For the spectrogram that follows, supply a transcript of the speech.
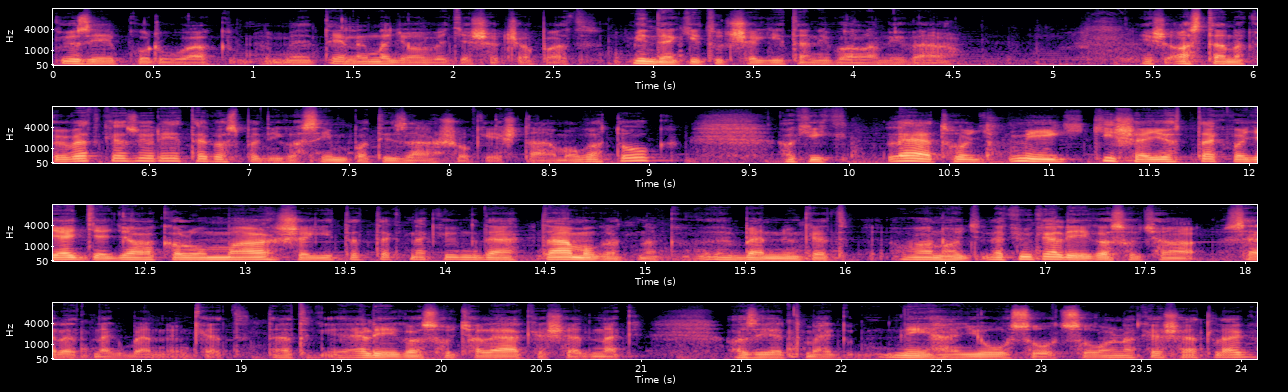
középkorúak, tényleg nagyon vegyes a csapat. Mindenki tud segíteni valamivel. És aztán a következő réteg, az pedig a szimpatizánsok és támogatók, akik lehet, hogy még ki se jöttek, vagy egy-egy alkalommal segítettek nekünk, de támogatnak bennünket. Van, hogy nekünk elég az, hogyha szeretnek bennünket. Tehát elég az, hogyha lelkesednek azért, meg néhány jó szót szólnak esetleg,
